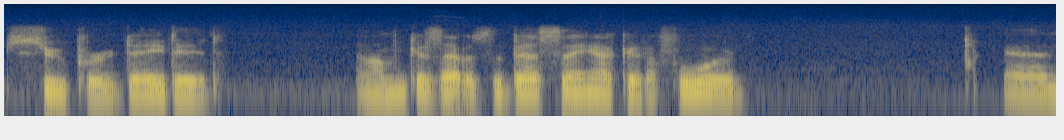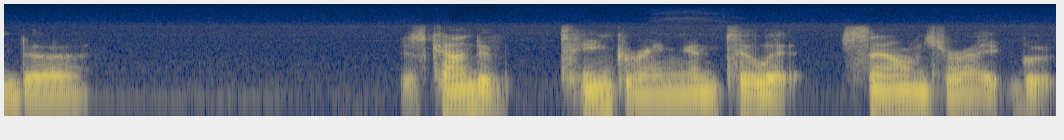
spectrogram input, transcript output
super dated because that was the best thing I could afford, and uh, just kind of tinkering until it sounds right. But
